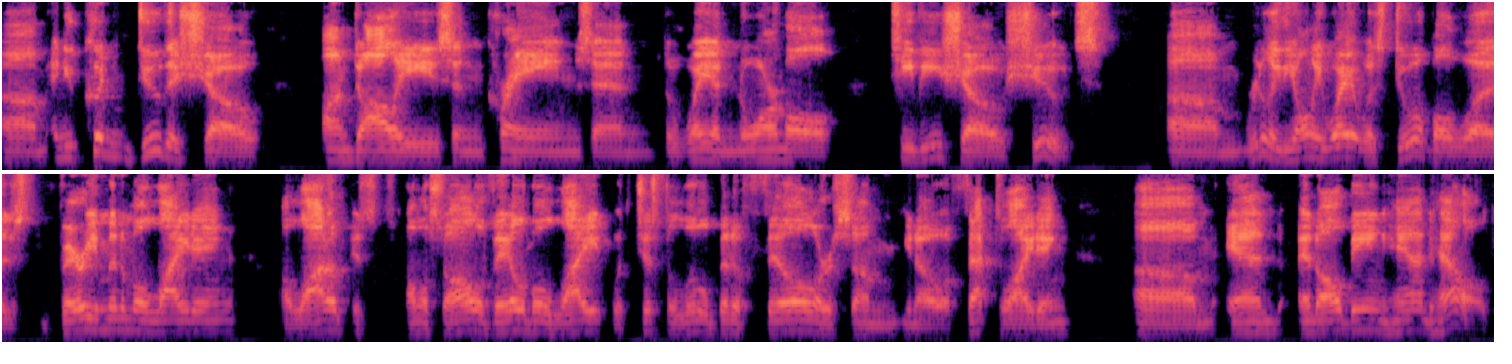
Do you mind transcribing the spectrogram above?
um, and you couldn't do this show on dollies and cranes and the way a normal tv show shoots um, really the only way it was doable was very minimal lighting a lot of it's almost all available light with just a little bit of fill or some you know effect lighting um, and and all being handheld.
